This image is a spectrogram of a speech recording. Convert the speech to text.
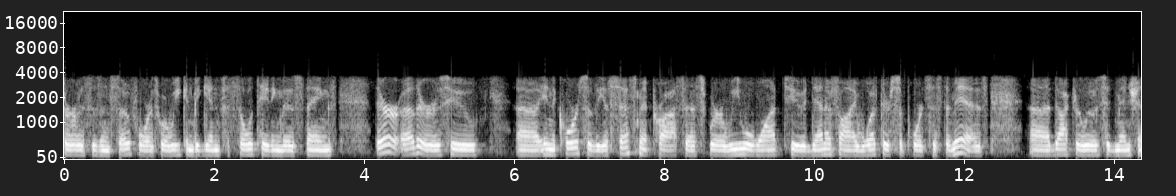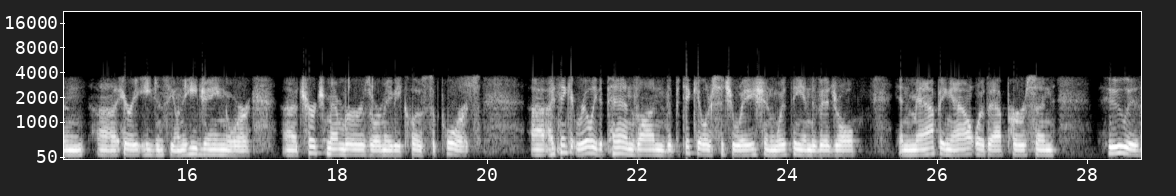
services and so forth, where we can begin facilitating those things. There are others who uh, in the course of the assessment process where we will want to identify what their support system is. Uh, Dr. Lewis had mentioned uh, area agency on aging or uh, church members or maybe close supports. Uh, I think it really depends on the particular situation with the individual and mapping out with that person who is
